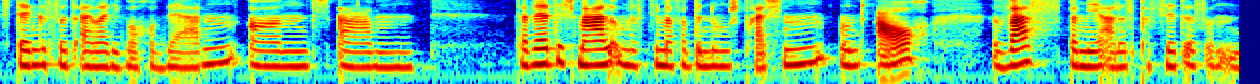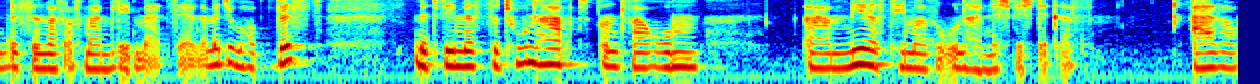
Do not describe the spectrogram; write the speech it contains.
Ich denke, es wird einmal die Woche werden. Und ähm, da werde ich mal um das Thema Verbindung sprechen und auch, was bei mir alles passiert ist und ein bisschen was aus meinem Leben erzählen, damit ihr überhaupt wisst, mit wem ihr es zu tun habt und warum ähm, mir das Thema so unheimlich wichtig ist. Also,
